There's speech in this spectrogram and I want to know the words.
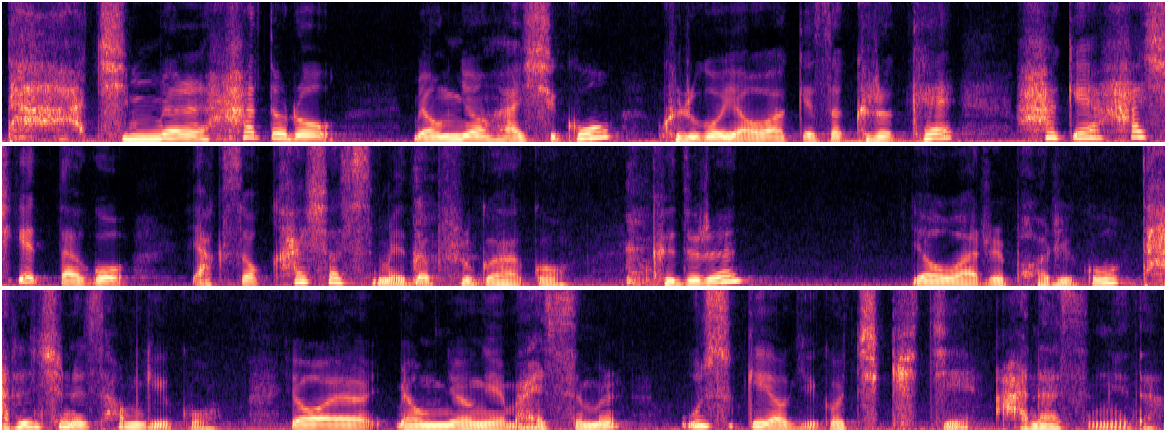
다 진멸하도록 명령하시고 그리고 여호와께서 그렇게 하게 하시겠다고 약속하셨음에도 불구하고 그들은 여호와를 버리고 다른 신을 섬기고 여호와의 명령의 말씀을 우습게 여기고 지키지 않았습니다.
